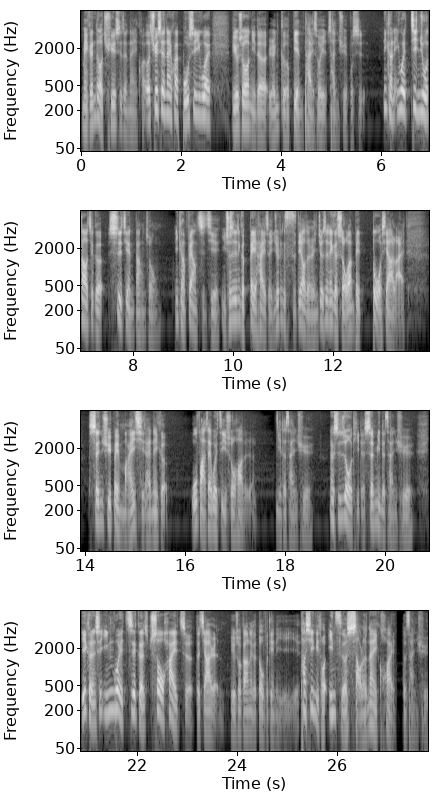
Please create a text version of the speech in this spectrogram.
每个人都有缺失的那一块，而缺失的那一块不是因为，比如说你的人格变态，所以残缺，不是。你可能因为进入到这个事件当中，你可能非常直接，你就是那个被害者，你就是那个死掉的人，就是那个手腕被剁下来、身躯被埋起来那个无法再为自己说话的人，你的残缺。那是肉体的生命的残缺，也可能是因为这个受害者的家人，比如说刚刚那个豆腐店的爷爷，他心里头因此而少了那一块的残缺。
